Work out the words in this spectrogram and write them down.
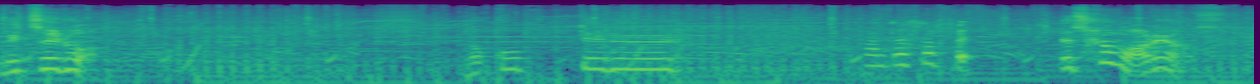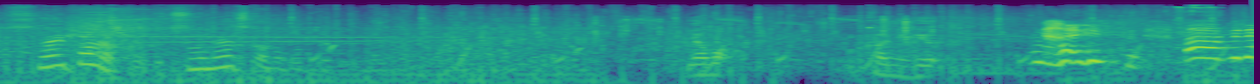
めっちゃいるわ残ってる。カウントストップ。えしかもあれやん。ススナイパーじゃなくて普通のやつが残ってる。やば。一回逃げよう。ナイス。あ危ね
